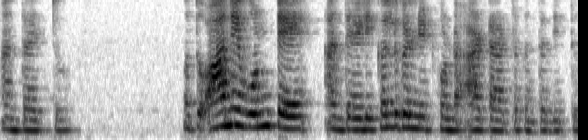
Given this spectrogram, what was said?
ಅಂತ ಇತ್ತು, ಮತ್ತು ಆನೆ ಒಂಟೆ ಅಂತ ಹೇಳಿ ಕಲ್ಲುಗಳನ್ನ ಇಟ್ಕೊಂಡು ಆಟ ಆಡ್ತಕ್ಕಂಥದ್ದಿತ್ತು.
